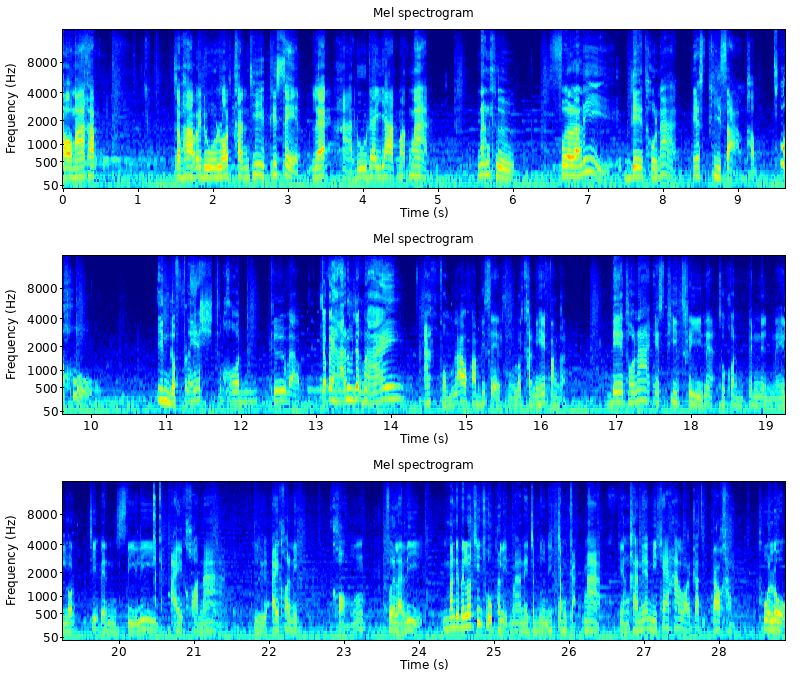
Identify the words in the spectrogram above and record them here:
ต่อมาครับ จะพาไปดูรถคันที่พิเศษและหาดูได้ยากมาก ๆ นั่นคือ Ferrari Daytona FP3 ครับ โอ้โห in the flesh ทุกคนคือแบบจะไปหาดูจากไหน อะ ผมเล่าความพิเศษของรถคันนี้ให้ฟังก่อน Daytona SP3 เนี่ย ทุกคนเป็นหนึ่งในรถที่เป็นซีรีส์ Icona หรือ Iconic ของ Ferrari มันจะเป็นรถที่ถูกผลิตมาในจำนวนที่จำกัดมาก อย่างคันนี้มีแค่ 599 คัน ทั่วโลก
